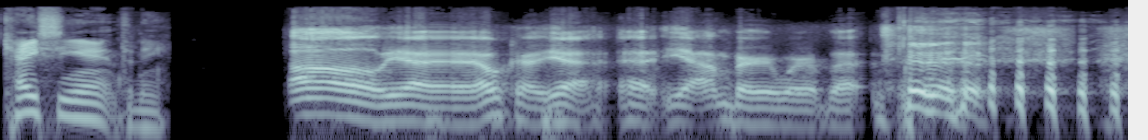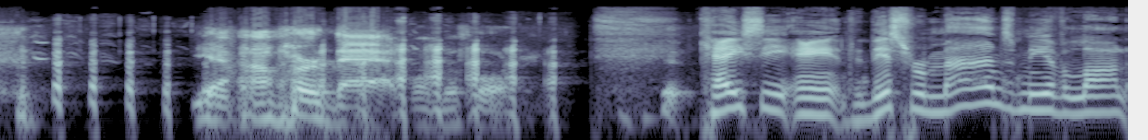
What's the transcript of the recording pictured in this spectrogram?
Casey Anthony. Oh yeah, yeah okay, yeah, uh, yeah. I'm very aware of that. yeah, I've heard that one before. Casey Anthony. This reminds me of a lot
